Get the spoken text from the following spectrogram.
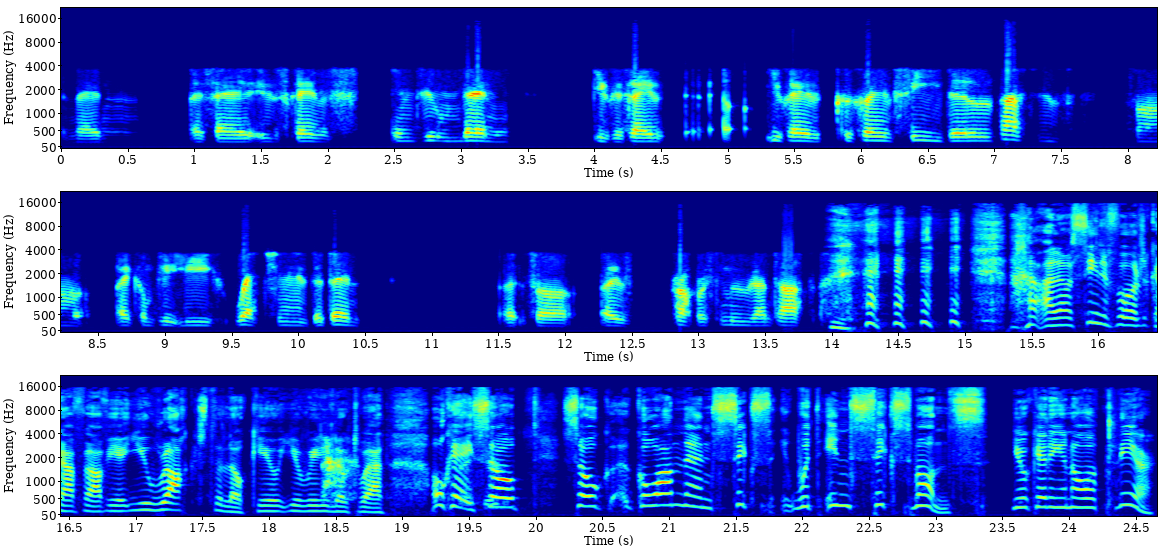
And then I said it was kind of in June then you could kind of, you kind could kind of see the little patches. So I completely wet shaved it then. Uh, so I was proper smooth on top. and I've seen a photograph of you. You rocked the look. You you really looked well. Okay, so so go on then. Six within six months, you're getting an all clear.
